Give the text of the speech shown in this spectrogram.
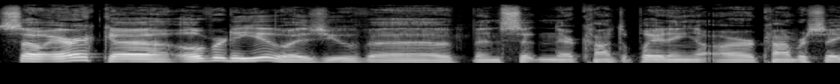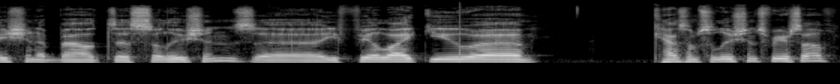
So, Eric, uh, over to you as you've uh, been sitting there contemplating our conversation about uh, solutions. Uh, you feel like you uh, have some solutions for yourself?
